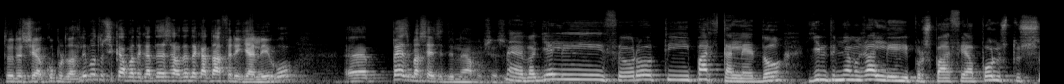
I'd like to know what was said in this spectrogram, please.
του ενωσιακού πρωταθλήματος. Η ΚΑΠΑ 14 δεν τα κατάφερε για λίγο. Ε, Πες μας έτσι την άποψή σου. Ναι, Ευαγγέλη, θεωρώ ότι υπάρχει ταλέντο. Γίνεται μια μεγάλη προσπάθεια από όλους τους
